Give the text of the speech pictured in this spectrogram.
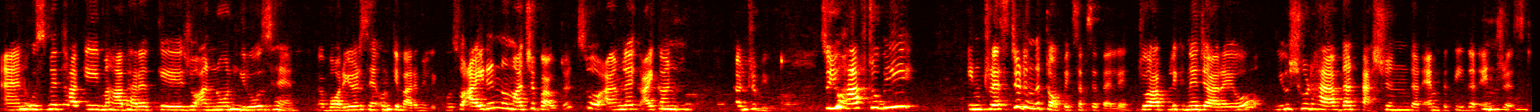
एंड उसमें था कि महाभारत के जो अननोन हीरोज हैं वॉरियर्स हैं उनके बारे में लिखो सो आई डेंट नो मच अबाउट इट सो आई एम लाइक आई कैन कंट्रीब्यूट सो यू हैव टू बी इंटरेस्टेड इन द टॉपिक सबसे पहले जो आप लिखने जा रहे हो यू शुड हैव दैट पैशन दैट एम्पथी दैट इंटरेस्ट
